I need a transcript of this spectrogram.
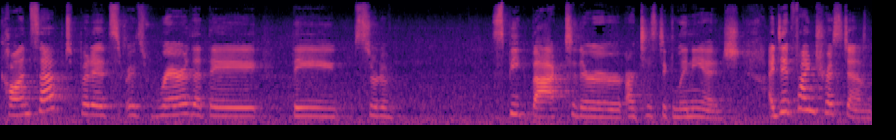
concept, but it's it's rare that they they sort of speak back to their artistic lineage. I did find Tristram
